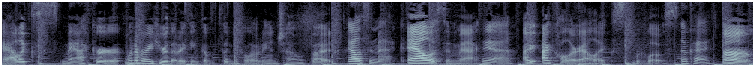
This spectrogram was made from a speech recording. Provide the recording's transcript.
Alex Mack, or whenever I hear that, I think of the Nickelodeon show. But Allison Mack. Allison Mack, Yeah. I, I call her Alex. We're close. Okay. Um,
